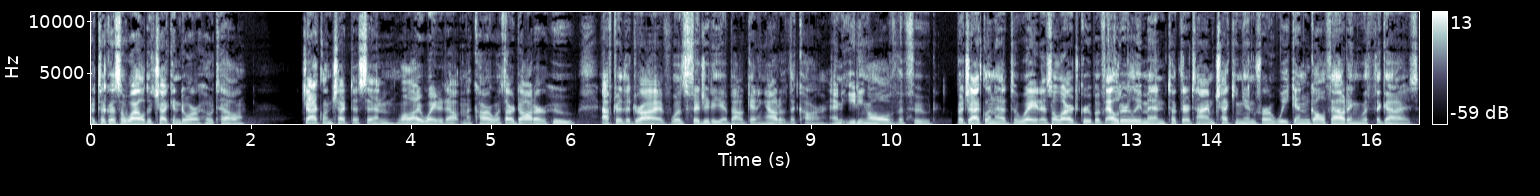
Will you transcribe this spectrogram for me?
It took us a while to check into our hotel, Jacqueline checked us in while I waited out in the car with our daughter, who, after the drive, was fidgety about getting out of the car and eating all of the food. But Jacqueline had to wait as a large group of elderly men took their time checking in for a weekend golf outing with the guys.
